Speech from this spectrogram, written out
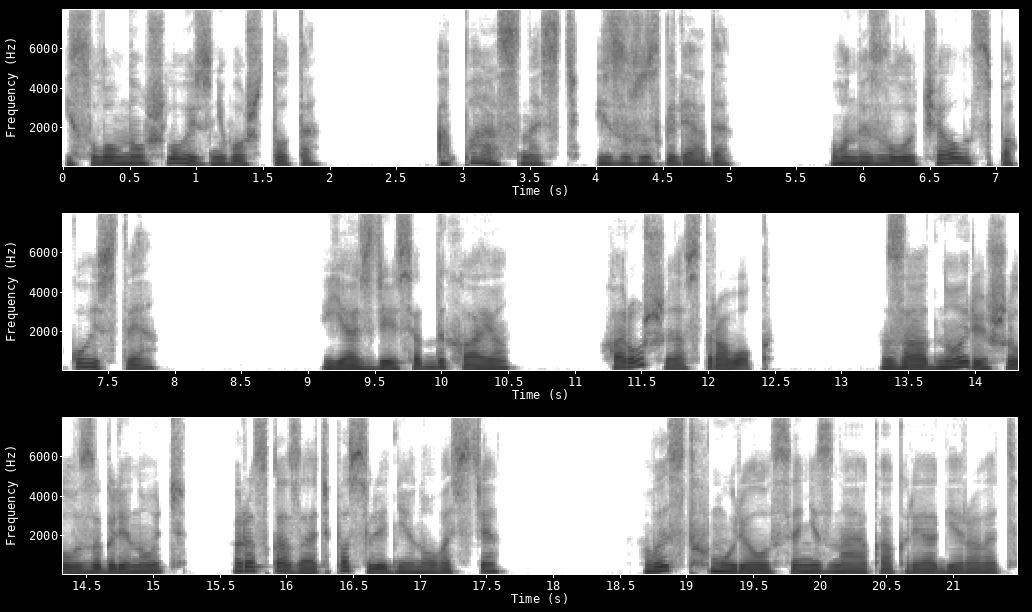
и словно ушло из него что-то. Опасность из взгляда. Он излучал спокойствие. «Я здесь отдыхаю. Хороший островок. Заодно решил заглянуть, рассказать последние новости». Вест хмурился, не зная, как реагировать.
